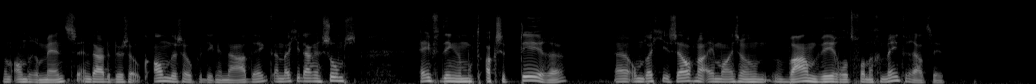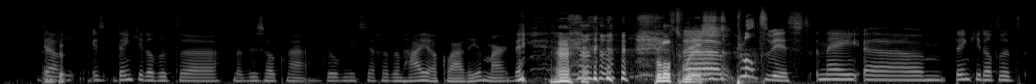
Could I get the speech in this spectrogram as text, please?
dan andere mensen. En daardoor dus ook anders over dingen nadenkt. En dat je daarin soms even dingen moet accepteren. eh, omdat je zelf nou eenmaal in zo'n waanwereld van een gemeenteraad zit. Ja. denk Is, denk je dat het, eh, dat is ook, nou, ik wilde niet zeggen een haaienaquarium, maar denk, Plot twist. Eh, plot twist. Nee, ehm, denk je dat het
